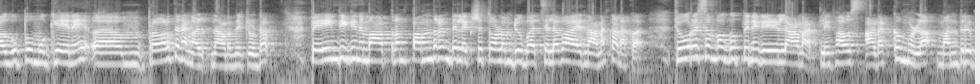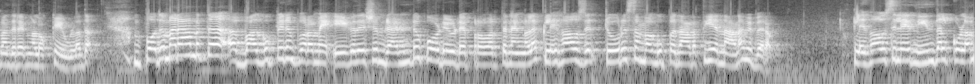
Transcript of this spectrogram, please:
വകുപ്പ് മുഖേന പ്രവർത്തനങ്ങൾ നടന്നിട്ടുണ്ട്. പെയിന്റിങ്ങിന് മാത്രം പന്ത്രണ്ട് ലക്ഷത്തോളം രൂപ ചെലവായെന്നാണ് കണക്ക്. ടൂറിസം വകുപ്പിന് കീഴിലാണ് ക്ലിഫ് ഹൗസ് അടക്കമുള്ള മന്ത്രിമന്ദിരങ്ങളൊക്കെ ഉള്ളത്. പൊതുമരാമത്ത് വകുപ്പിന് പുറമെ ഏകദേശം രണ്ട് കോടിയുടെ പ്രവർത്തനങ്ങൾ ക്ലിഫ് ഹൗസിൽ ടൂറിസം വകുപ്പ് നടത്തിയെന്നാണ് വിവരം. ക്ലിഫ് ഹൗസിലെ നീന്തൽക്കുളം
